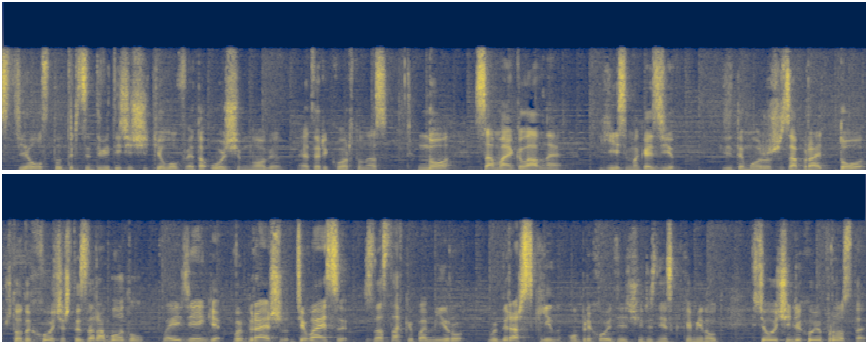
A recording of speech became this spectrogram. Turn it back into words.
сделал 132 тысячи киллов. Это очень много, это рекорд у нас. Но самое главное, есть магазин где ты можешь забрать то, что ты хочешь. Ты заработал твои деньги. Выбираешь девайсы с доставкой по миру. Выбираешь скин, он приходит тебе через несколько минут. Все очень легко и просто.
